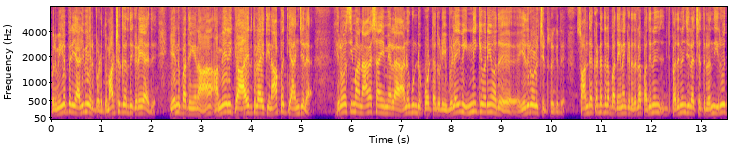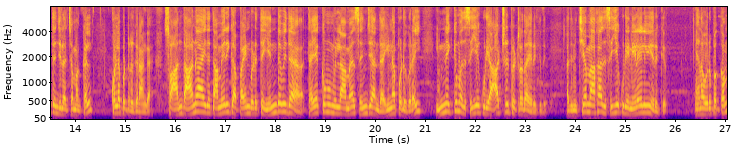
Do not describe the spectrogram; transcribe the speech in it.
ஒரு மிகப்பெரிய அழிவை ஏற்படுத்தும். மாற்றுக்கருத்து கிடையாது. ஏன்னு பார்த்தீங்கன்னா அமெரிக்கா ஆயிரத்தி தொள்ளாயிரத்தி நாற்பத்தி அஞ்சில் ஹிரோசிமா நாகசாயி மேலே அணுகுண்டு போட்டதுடைய விளைவு இன்னைக்கு வரையும் அது எதிரொலிச்சிட்டு இருக்குது ஸோ அந்த கட்டத்தில் பார்த்தீங்கன்னா கிட்டத்தட்ட பதினஞ்சு பதினஞ்சு லட்சத்துலேருந்து இருபத்தஞ்சு லட்சம் மக்கள் கொல்லப்பட்டிருக்கிறாங்க. ஸோ அந்த அணு ஆயுதத்தை அமெரிக்கா பயன்படுத்த எந்தவித தயக்கமும் இல்லாமல் செஞ்ச அந்த இனப்படுகொலை இன்றைக்கும் அது செய்யக்கூடிய ஆற்றல் பெற்றதாக இருக்குது. அது நிச்சயமாக அது செய்யக்கூடிய நிலையிலையும் இருக்குது ஏன்னா ஒரு பக்கம்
